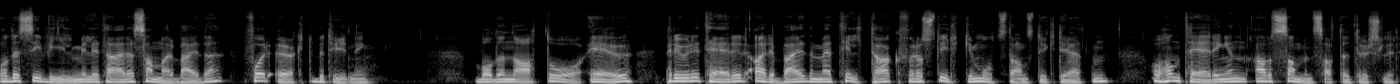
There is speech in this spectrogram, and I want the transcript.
og det sivil-militære samarbeidet får økt betydning. Både Nato og EU prioriterer arbeid med tiltak for å styrke motstandsdyktigheten og håndteringen av sammensatte trusler.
